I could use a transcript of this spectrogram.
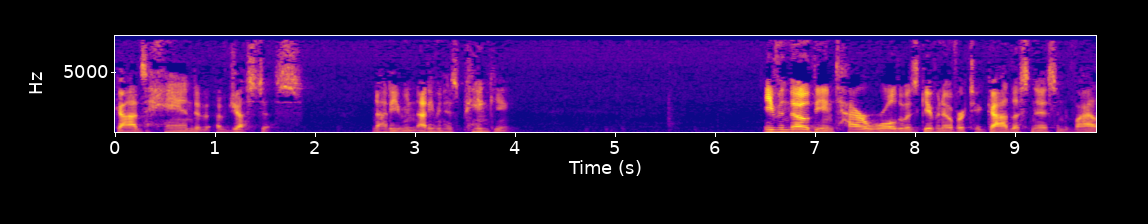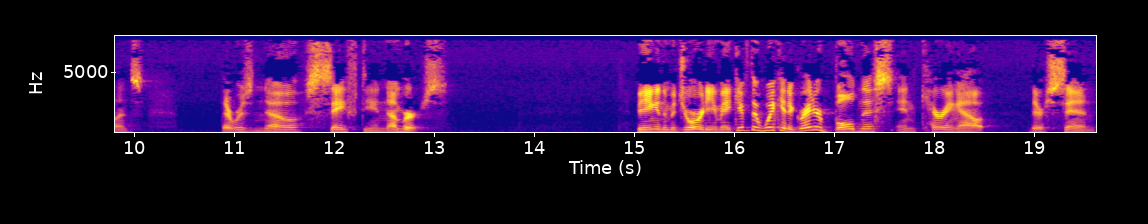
God's hand of, of justice. Not even, not even his pinky. Even though the entire world was given over to godlessness and violence, there was no safety in numbers. Being in the majority may give the wicked a greater boldness in carrying out their sin,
